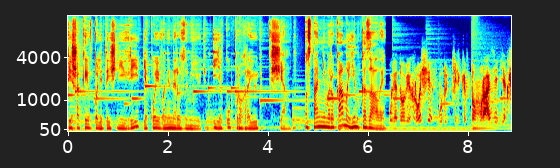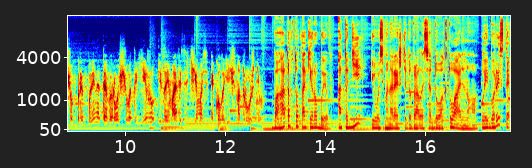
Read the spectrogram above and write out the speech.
пішаки в політичній грі, якої вони не розуміють, і яку програють вщент. Останніми роками їм казали: Урядові гроші будуть тільки в тому разі, якщо припините вирощувати їжу і займетеся чимось екологічно дружнім. Багато хто так і робив. А тоді, і ось ми нарешті добралися до актуального. Лейбористи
